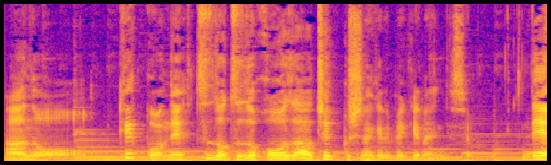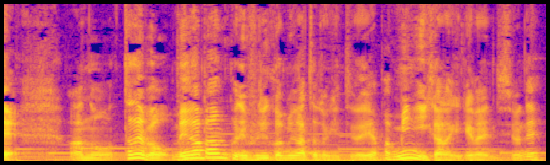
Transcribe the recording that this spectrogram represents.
あの、結構ね、都度都度口座をチェックしなければいけないんですよ。で、あの、例えばメガバンクに振り込みがあった時っていうのはやっぱ見に行かなきゃいけないんですよね。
